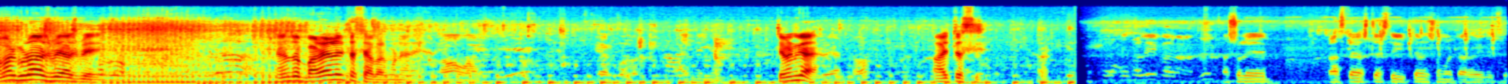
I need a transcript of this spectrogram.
আমার ঘোড়া আসবে আসবে। এখন তো বাড়াই লইতেছে আবার মনে হয়। ও ভাই যাবেন গা? আইতাছি। আসলে রাস্তায় আস্তে আস্তে ইফতারের সময়টা হয়ে গেছে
